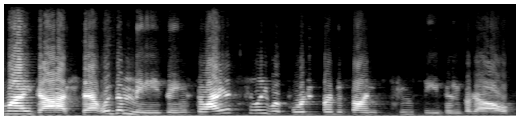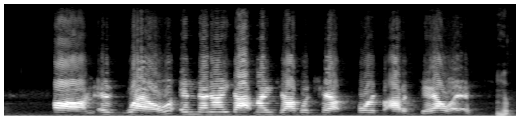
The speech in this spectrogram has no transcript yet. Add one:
Oh my gosh, that was amazing. So I actually reported for the Suns two seasons ago, um, as well, and then I got my job with Chat Sports out of Dallas. Yep.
